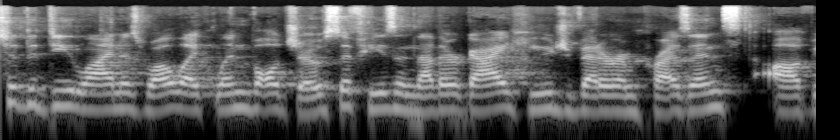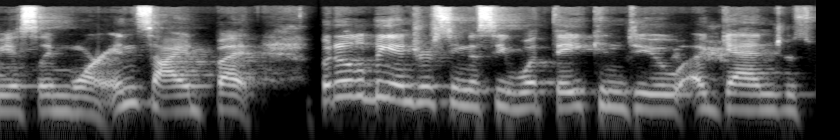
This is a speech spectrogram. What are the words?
to the D line as well, like Linval Joseph. He's another guy, huge veteran presence, obviously more inside, but but it'll be interesting to see what they can do again, just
